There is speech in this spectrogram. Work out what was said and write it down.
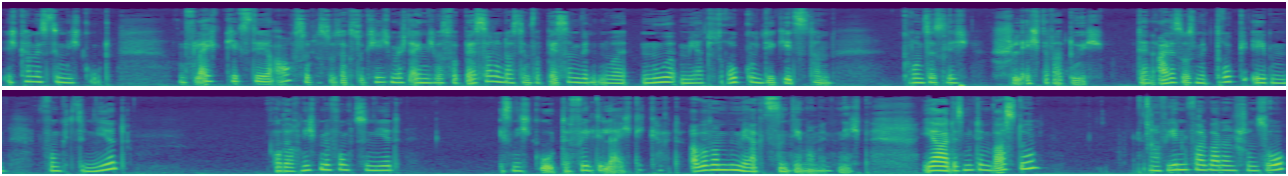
ich kann es ziemlich gut. Und vielleicht geht es dir ja auch so, dass du sagst, okay, ich möchte eigentlich was verbessern und aus dem Verbessern wird nur, nur mehr Druck und dir geht es dann grundsätzlich schlechter dadurch. Denn alles, was mit Druck eben funktioniert oder auch nicht mehr funktioniert, ist nicht gut. Da fehlt die Leichtigkeit. Aber man bemerkt es in dem Moment nicht. Ja, das mit dem Was du, auf jeden Fall war dann schon so,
